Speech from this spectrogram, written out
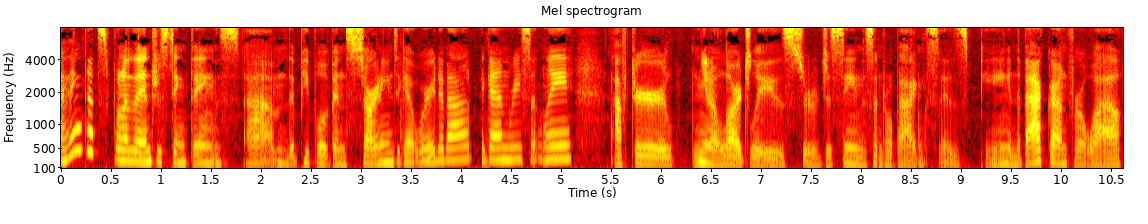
I think that's one of the interesting things um, that people have been starting to get worried about again recently, after you know largely sort of just seeing the central banks as being in the background for a while.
